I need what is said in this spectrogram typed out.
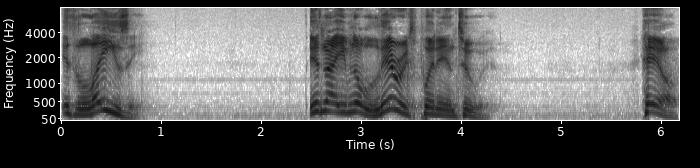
It's lazy. It's not even no lyrics put into it. Hell,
